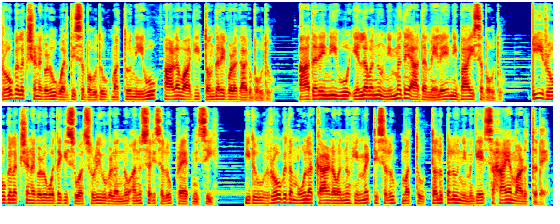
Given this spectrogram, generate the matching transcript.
ರೋಗಲಕ್ಷಣಗಳು ವರ್ಧಿಸಬಹುದು ಮತ್ತು ನೀವು ಆಳವಾಗಿ ತೊಂದರೆಗೊಳಗಾಗಬಹುದು. ಆದರೆ ನೀವು ಎಲ್ಲವನ್ನೂ ನಿಮ್ಮದೇ ಆದ ಮೇಲೆ ನಿಭಾಯಿಸಬಹುದು. ಈ ರೋಗಲಕ್ಷಣಗಳು ಒದಗಿಸುವ ಸುಳಿವುಗಳನ್ನು ಅನುಸರಿಸಲು ಪ್ರಯತ್ನಿಸಿ. ಇದು ರೋಗದ ಮೂಲ ಕಾರಣವನ್ನು ಹಿಮ್ಮೆಟ್ಟಿಸಲು ಮತ್ತು ತಲುಪಲು ನಿಮಗೆ ಸಹಾಯ ಮಾಡುತ್ತದೆ.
